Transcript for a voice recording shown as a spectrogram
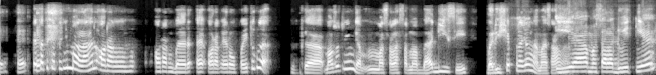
Eh tapi katanya malahan orang orang bar eh orang Eropa itu nggak nggak maksudnya nggak masalah sama body sih. Body shape mereka nggak masalah. Iya masalah duitnya.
